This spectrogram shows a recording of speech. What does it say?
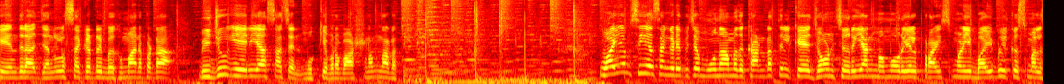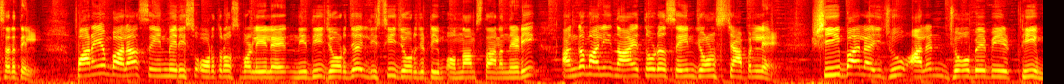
കേന്ദ്ര ജനറൽ സെക്രട്ടറി ബഹുമാനപ്പെട്ട ബിജു ഏരിയ അച്ഛൻ മുഖ്യപ്രഭാഷണം നടത്തി. വൈ എം സി എ സംഘടിപ്പിച്ച മൂന്നാമത് Kandathil K John Cherian memorial prize money Bible quiz മത്സരത്തിൽ പനയമ്പാല സെയിന്റ് മേരീസ് ഓർത്തഡോക്സ് പള്ളിയിലെ Nidhi George Lizy George team ഒന്നാം സ്ഥാനം നേടി. അങ്കമാലി നായത്തോട് സെയിന്റ് ജോൺസ് ചാപ്പലിലെ ഷീബ ലൈജു അലൻ ജോബേബി ടീം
